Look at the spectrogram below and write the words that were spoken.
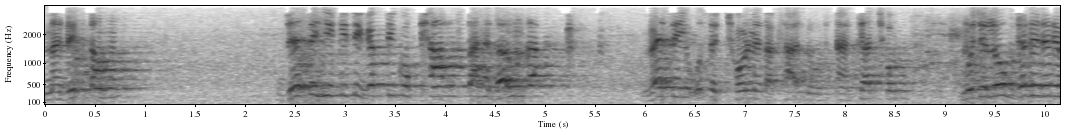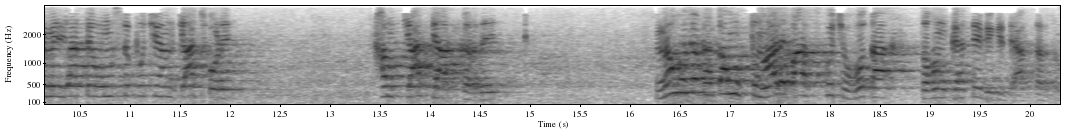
मैं देखता हूँ, जैसे ही किसी व्यक्ति को ख्याल उठता है धर्म का वैसे ही उसे छोड़ने का ख्याल भी उठता है। क्या छोड़ू? मुझे लोग जगह जगह मिल जाते हैं, वो मुझसे पूछे, हम क्या छोड़े? हम क्या त्याग कर दें? मैं उनसे कहता हूँ, तुम्हारे पास कुछ होता तो हम कहते भी कि त्याग कर दो।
